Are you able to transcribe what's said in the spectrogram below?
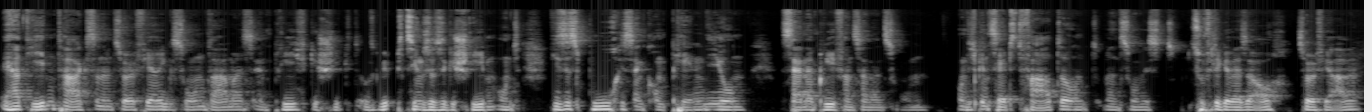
er hat jeden Tag seinem zwölfjährigen Sohn damals einen Brief geschickt, beziehungsweise geschrieben. Und dieses Buch ist ein Kompendium seiner Briefe an seinen Sohn. Und ich bin selbst Vater und mein Sohn ist zufälligerweise auch zwölf Jahre.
